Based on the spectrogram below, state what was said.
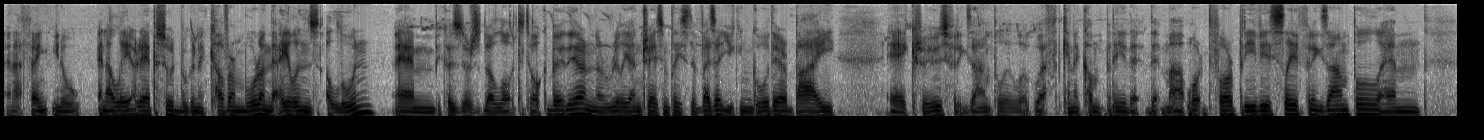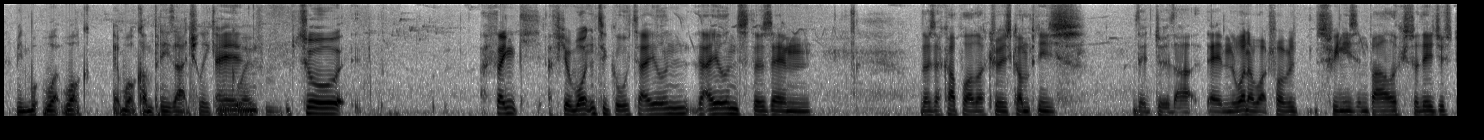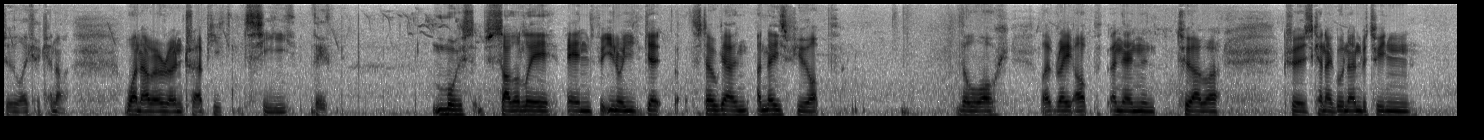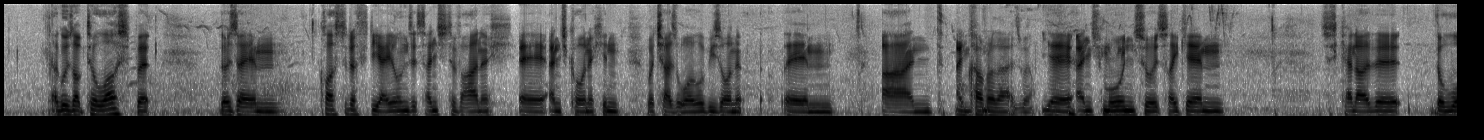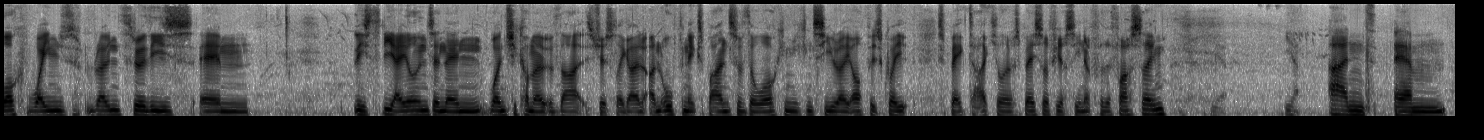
And I think, you know, in a later episode, we're going to cover more on the islands alone um, because there's a lot to talk about there and they're really interesting places to visit. You can go there by uh, cruise, for example, with kind of company that, that Matt worked for previously, for example. Um, I mean, what, what, what companies actually can um, go out um, from? So, I think if you're wanting to go to island, the islands, there's um, there's a couple other cruise companies that do that. Um, the one I worked for was Sweeney's and Balloch, so they just do like a kind of one hour round trip. You see the most southerly end, but you know you get still get a, a nice view up the loch, like right up, and then two hour cruise kind of going in between. It goes up to Luss, but there's um, cluster of three islands. It's Inchtavannach, uh, Inchconnachan, which has wallabies on it. Um, and we'll and, cover that as well. Yeah, Inchmoan. so it's like um, just kind of the the loch winds round through these um, these three islands, and then once you come out of that, it's just like a, an open expanse of the loch, and you can see right up. It's quite spectacular, especially if you're seeing it for the first time. Yeah, yeah, and um,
